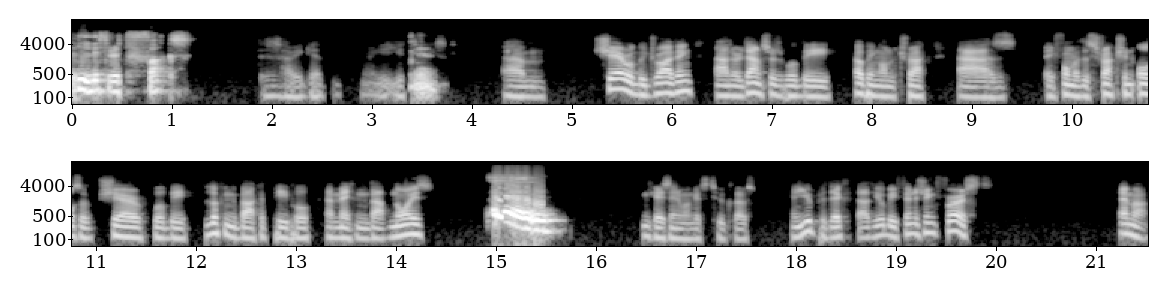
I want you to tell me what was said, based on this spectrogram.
Illiterate fucks. this is how you get you, you Yeah. Um, Cher will be driving, and her dancers will be helping on the track as a form of distraction. Also, Cher will be looking back at people and making that noise Oh, in case anyone gets too close. And you predict that you'll be finishing first. Emma,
